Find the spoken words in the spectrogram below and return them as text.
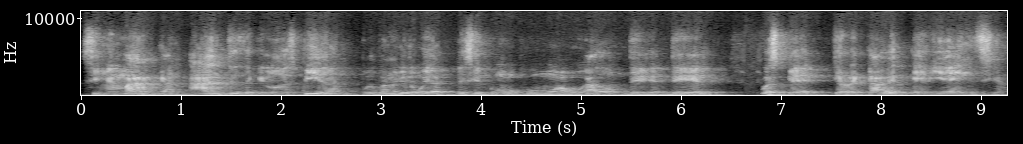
si me marcan antes de que lo despidan, pues bueno, yo le voy a decir como, como abogado de, de él, pues que, que recabe evidencia.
